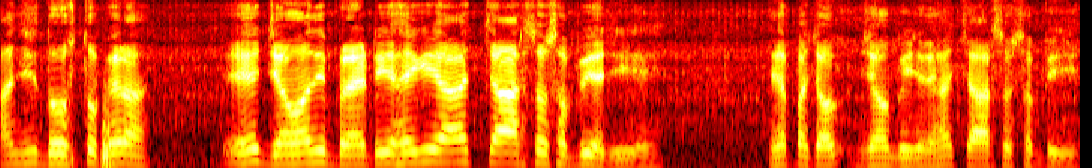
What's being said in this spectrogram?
ਹਾਂਜੀ ਦੋਸਤੋ ਫਿਰ ਇਹ ਜਵਾਂ ਦੀ ਵੈਰਾਈਟੀ ਹੈਗੀ ਆ 426 ਹੈ ਜੀ ਇਹ। ਇਹ ਆਪਾਂ ਚੌ- ਜੌਂ ਬੀਜ ਰਹੇ ਹਾਂ 426 ਜੀ।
